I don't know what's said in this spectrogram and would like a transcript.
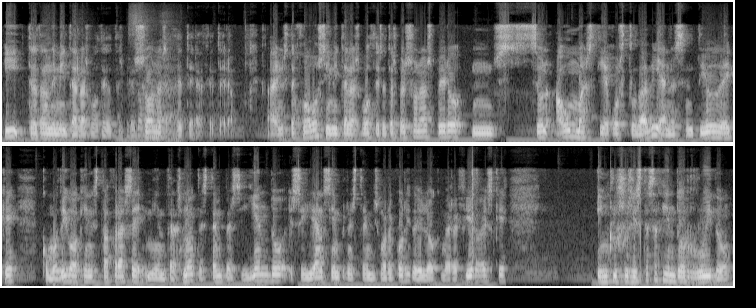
y tratan de imitar las voces de otras personas, etcétera, etcétera. En este juego se imitan las voces de otras personas, pero mm, son aún más ciegos todavía, en el sentido de que, como digo aquí en esta frase, mientras no te estén persiguiendo, seguirán siempre en este mismo recorrido, y lo que me refiero es que incluso si estás haciendo ruido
